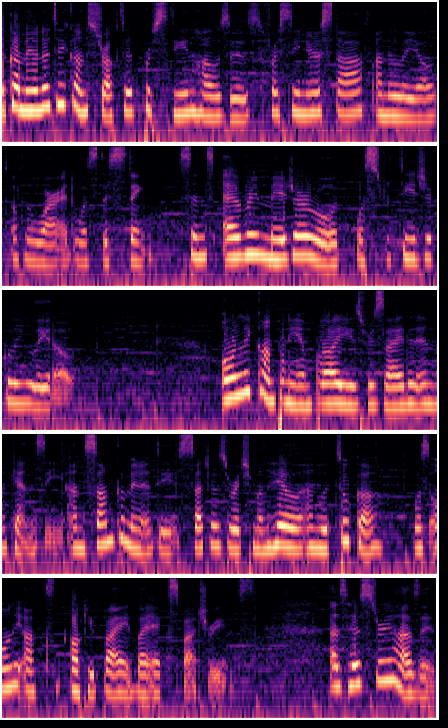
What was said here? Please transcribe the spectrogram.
The community constructed pristine houses for senior staff and the layout of the ward was distinct, since every major road was strategically laid out. Only company employees resided in Mackenzie, and some communities, such as Richmond Hill and Watooka, was only occupied by expatriates. As history has it,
